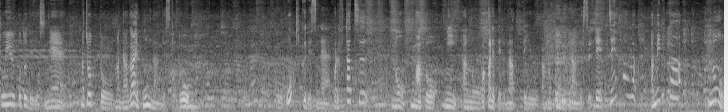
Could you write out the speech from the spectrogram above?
ということでですね、まあ、ちょっと、まあ、長い本なんですけど、大きくですねこれ2つのパートに、あの分かれてるなっていうあの本なんです。で前半はアメリカの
